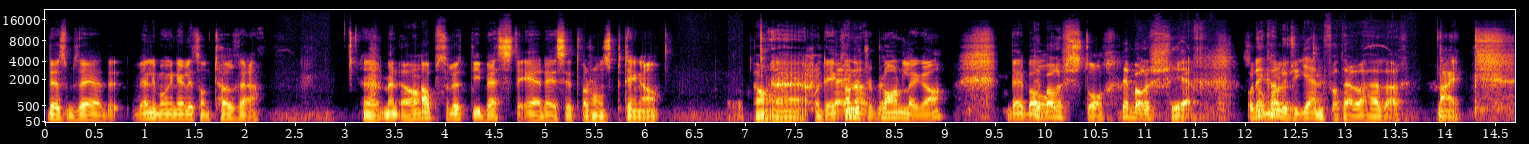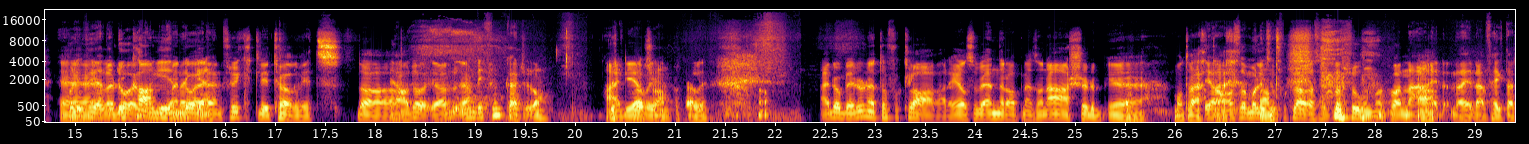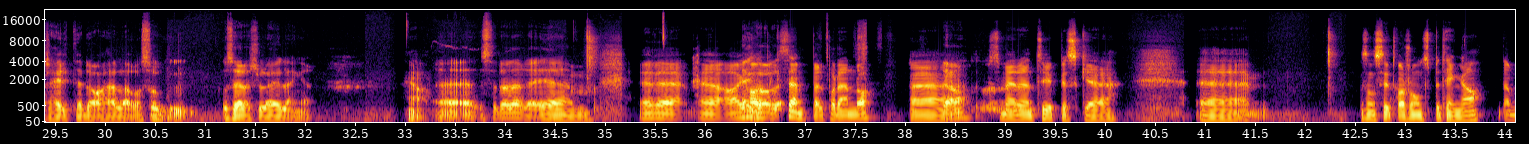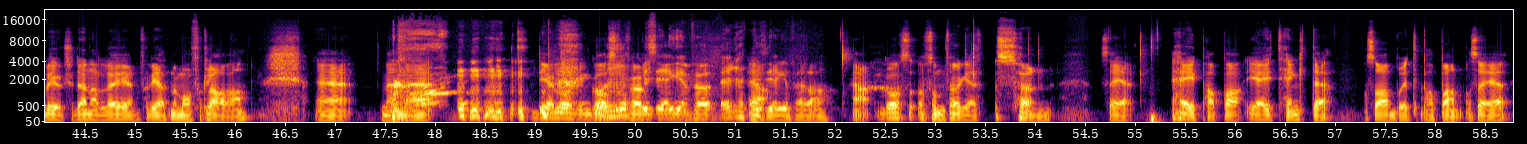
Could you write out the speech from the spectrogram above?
det som sier Veldig mange er litt sånn tørre. Eh, men Ja. absolutt de beste er de situasjonsbetinga. Ja. Eh, og det kan du ikke planlegge. Det bare, Det bare- oppstår. Det bare skjer. Og det kan du ikke gjenfortelle heller. Nei. Fordi- fordi eller du er kan, men da er det en fryktelig tørr vits. Da, Ja, da, ja, men de funker ikke, da. Nei, de gjør ikke det. Nei, da blir du nødt til å forklare det, og så ender det opp med en sånn ah, should uh, måtte vært Ja, og så må liksom forklare situasjonen. Og hva, nei, nei, de fikk det ikke helt til da heller. Og så, og så er det ikke løye lenger. Ja. Uh, så det der er um, Er, det- eh, jeg Jeg har har- et eksempel på den, da. Ja. Som er den typiske eh, sånn situasjonsbetinga. Den blir jo ikke denne løyen fordi at vi må forklare den. Eh, men eh, dialogen går som følger Ja. går som følger. Sønn sier 'Hei, pappa, jeg tenkte' Og så avbryter pappaen og sier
